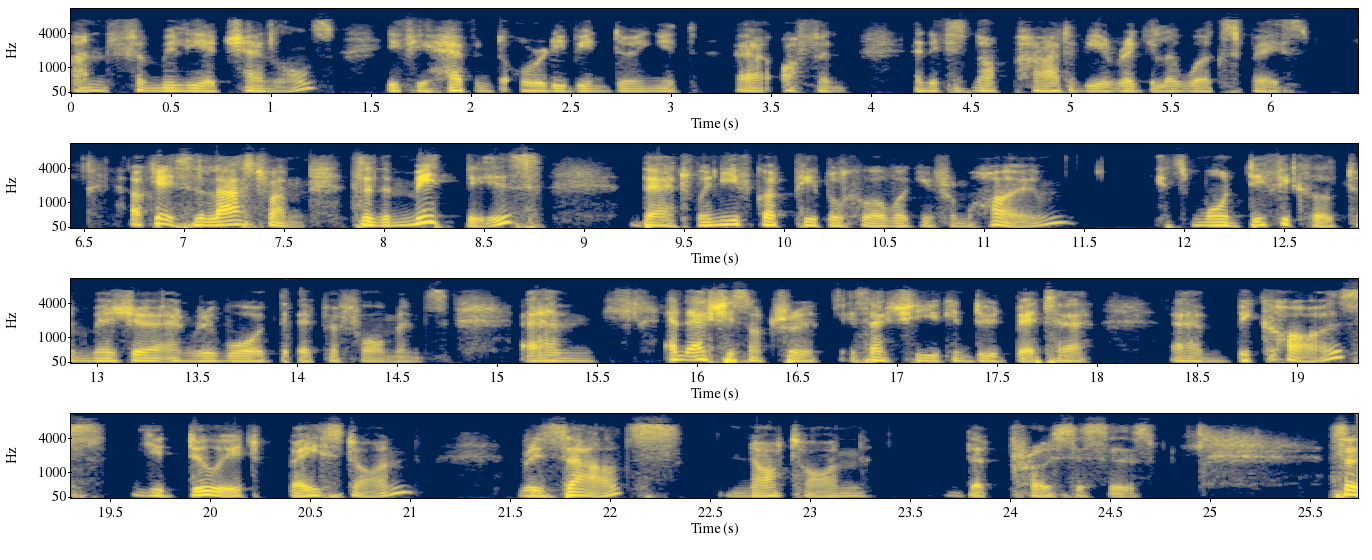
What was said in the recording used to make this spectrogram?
unfamiliar channels if you haven't already been doing it uh, often and if it's not part of your regular workspace. Okay, so the last one. So the myth is that when you've got people who are working from home, it's more difficult to measure and reward their performance. Um, and actually, it's not true. It's actually you can do it better um, because you do it based on results, not on the processes. So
